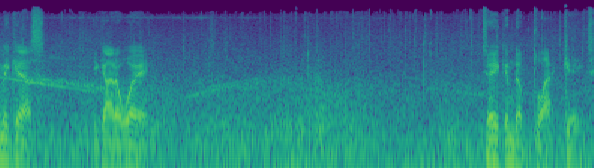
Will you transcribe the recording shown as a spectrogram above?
Let me guess. He got away. Take him to Blackgate.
